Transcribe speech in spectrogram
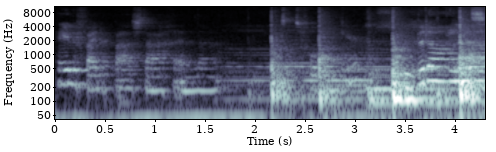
Hele fijne paasdagen en eh, tot de volgende keer. Bedankt.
